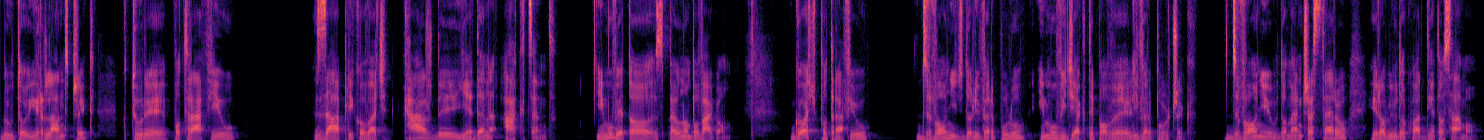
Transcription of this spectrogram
Był to Irlandczyk, który potrafił zaaplikować każdy jeden akcent. I mówię to z pełną powagą. Gość potrafił dzwonić do Liverpoolu i mówić jak typowy Liverpoolczyk. Dzwonił do Manchesteru i robił dokładnie to samo.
